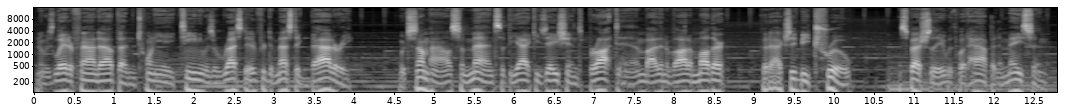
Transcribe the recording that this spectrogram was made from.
and it was later found out that in 2018 he was arrested for domestic battery, which somehow cements that the accusations brought to him by the Nevada mother could actually be true, especially with what happened to Mason.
